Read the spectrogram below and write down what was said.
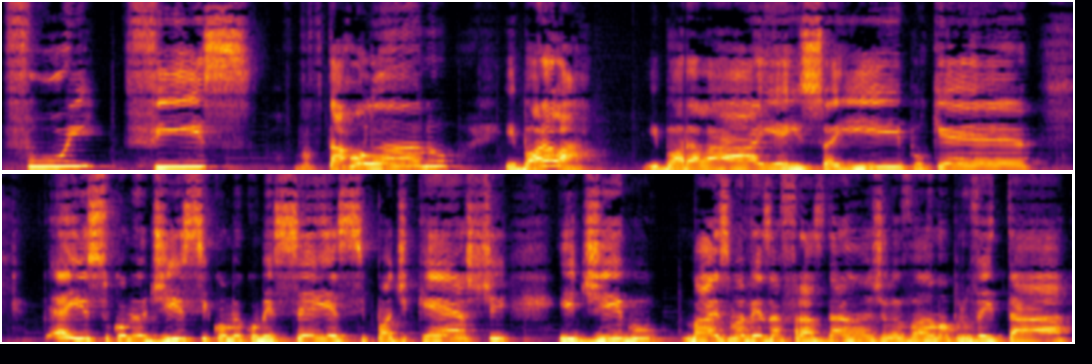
fui, fiz, tá rolando e bora lá. E bora lá, e é isso aí, porque é isso, como eu disse, como eu comecei esse podcast e digo mais uma vez a frase da Ângela: vamos aproveitar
